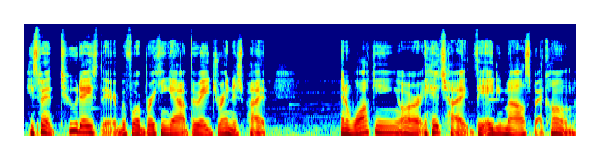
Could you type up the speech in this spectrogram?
He spent two days there before breaking out through a drainage pipe and walking or hitchhiked the 80 miles back home.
